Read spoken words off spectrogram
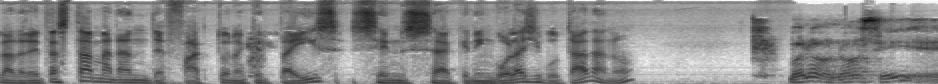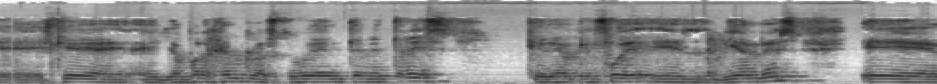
la dreta està manant de facto en aquest país sense que ningú l'hagi votada, no? Bueno, no, sí. eh, Es que yo, por ejemplo, estuve en TV3, creo que fue el viernes. eh,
